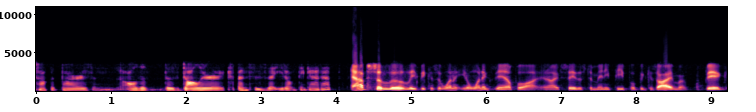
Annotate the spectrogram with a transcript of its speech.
chocolate bars and all of those dollar expenses that you don't think add up? Absolutely, because one you know one example, and I say this to many people because I'm a big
